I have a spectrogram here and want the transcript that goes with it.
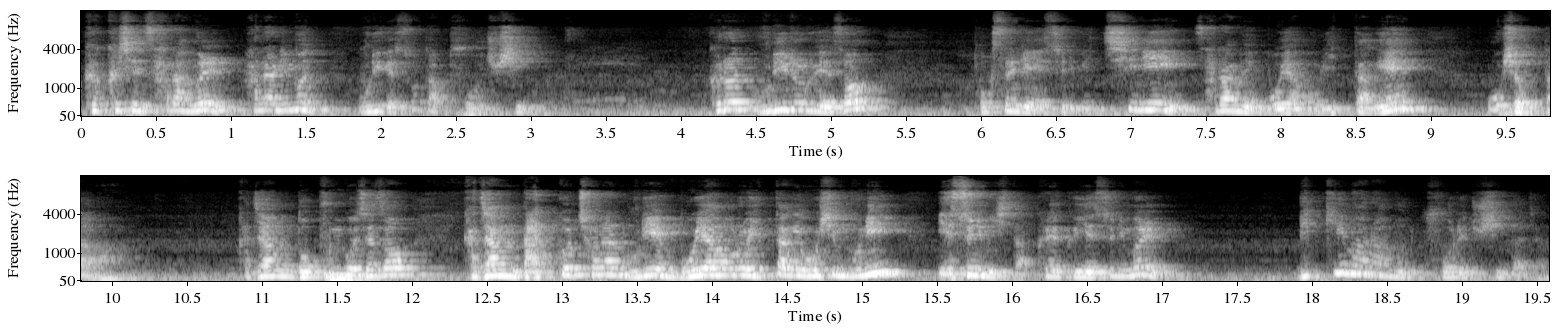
그 크신 사랑을 하나님은 우리에게 쏟아 부어 주신 거예요. 그런 우리를 위해서 독생자 예수님이 친히 사람의 모양으로 이 땅에 오셨다. 가장 높은 곳에서 가장 낮고 천한 우리의 모양으로 이 땅에 오신 분이 예수님이시다. 그래서 그 예수님을 믿기만 하면 구원해 주신다잖아.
